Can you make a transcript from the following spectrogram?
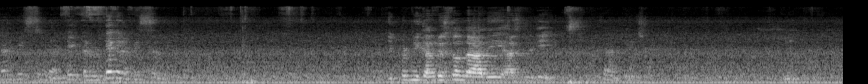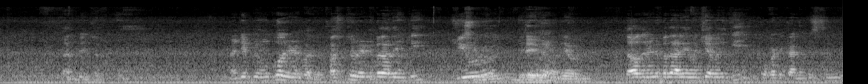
కనిపిస్తుంది అంటే ఇక్కడ ఉంటే కనిపిస్తుంది. ఇప్పుడు మీకు కనిపిస్తుందా అది ఆ స్థితి? కనిపించదు. కనిపించదు. అంటే ఇప్పుడు ఇంకో రెండు పదాలు. ఫస్ట్ రెండు పదాలు ఏంటి? జీవుడు దేవుడు. తర్వాత రెండు పదాలు ఏమొచ్చే మనకి? ఒకటి కనిపిస్తుంది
